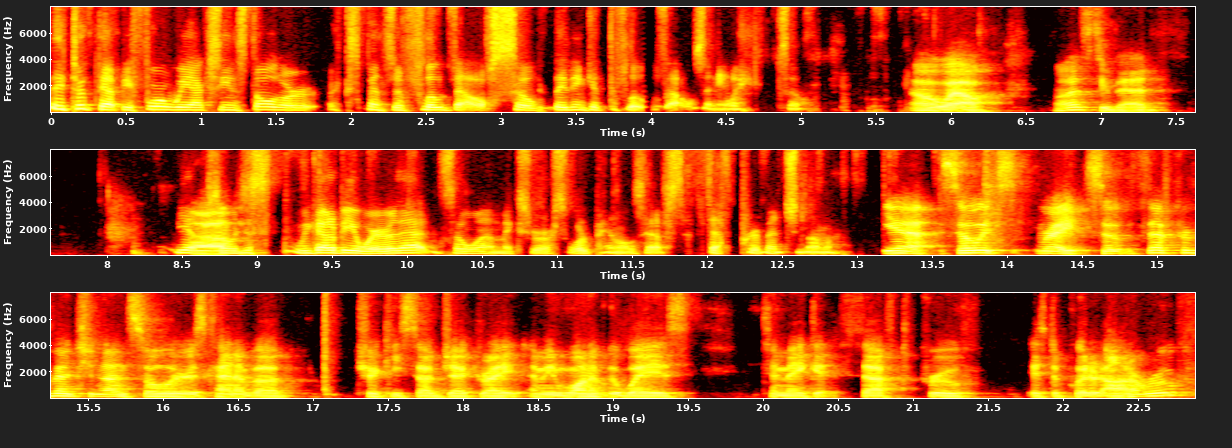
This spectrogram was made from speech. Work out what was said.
they took that before we actually installed our expensive float valves, so they didn't get the float valves anyway, so. oh, wow. Well, that's too bad. Yeah, so Um, just, we gotta be aware of that, so uh, make sure our solar panels have theft prevention on them. Yeah, so it's right. So theft prevention on solar is kind of a tricky subject, right? I mean, one of the ways to make it theft proof is to put it on a roof.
